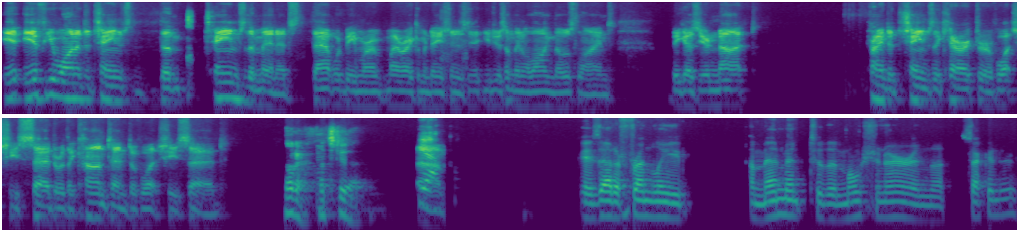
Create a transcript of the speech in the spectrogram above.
If, if you wanted to change the, change the minutes, that would be my, my recommendation is that you do something along those lines. Because you're not trying to change the character of what she said or the content of what she said. Okay, let's do that. Yeah. Um, Is that a friendly amendment to the motioner and the seconder?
